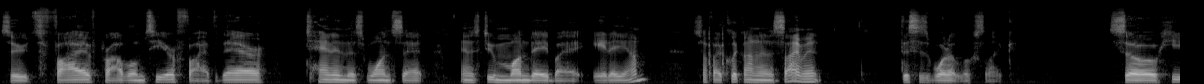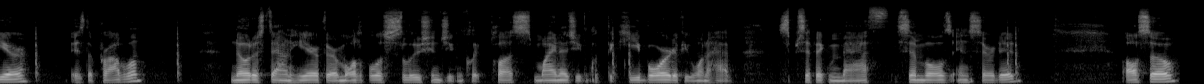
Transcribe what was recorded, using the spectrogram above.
So it's five problems here, five there, 10 in this one set, and it's due Monday by 8 a.m. So if I click on an assignment, this is what it looks like. So here is the problem. Notice down here, if there are multiple solutions, you can click plus, minus, you can click the keyboard if you want to have specific math symbols inserted. Also,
